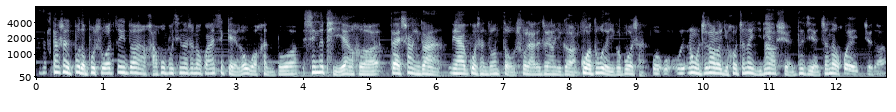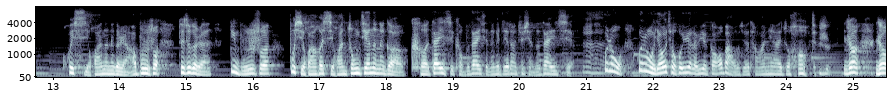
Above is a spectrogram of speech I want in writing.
但是不得不说，这一段含糊不清的这段关系给了我很多新的体验和在上一段恋爱过程中走出来的这样一个过渡的一个过程。我我我让我知道了以后，真的一定要嗯选自己真的会觉得会喜欢的那个人，而不是说对这个人，并不是说不喜欢和喜欢中间的那个可在一起可不在一起那个阶段去选择在一起。嗯会让我会让我要求会越来越高吧。我觉得谈完恋爱之后，就是你知道，你知道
